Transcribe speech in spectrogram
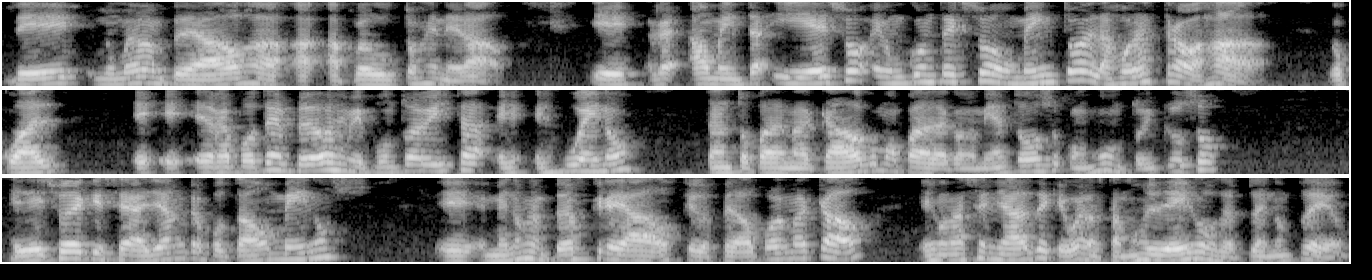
de número de empleados a, a, productos generados. Eh, aumenta, y eso en un contexto de aumento de las horas trabajadas, lo cual eh, eh, el reporte de empleo desde mi punto de vista es, bueno tanto para el mercado como para la economía en todo su conjunto. Incluso el hecho de que se hayan reportado menos, eh, menos empleos creados que lo esperado por el mercado es una señal de que, bueno, estamos lejos del pleno empleo.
